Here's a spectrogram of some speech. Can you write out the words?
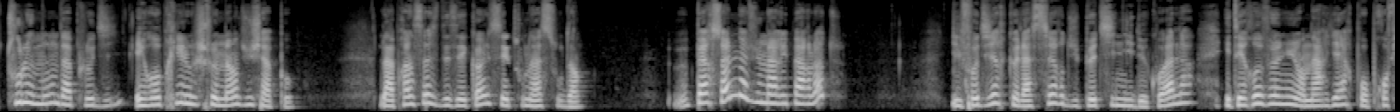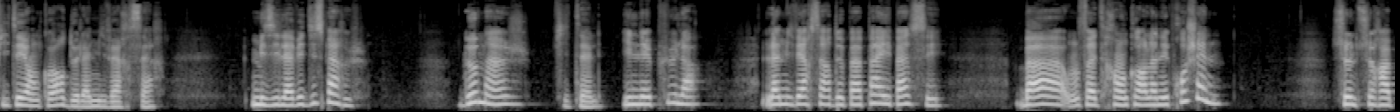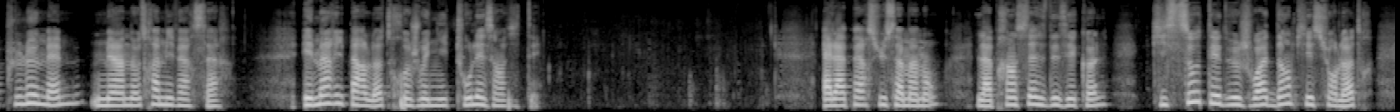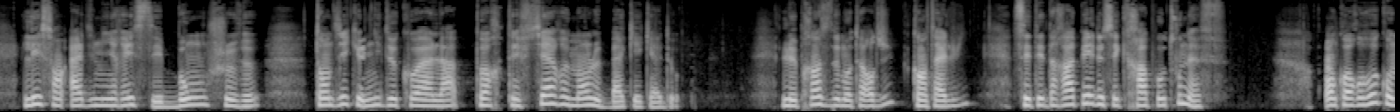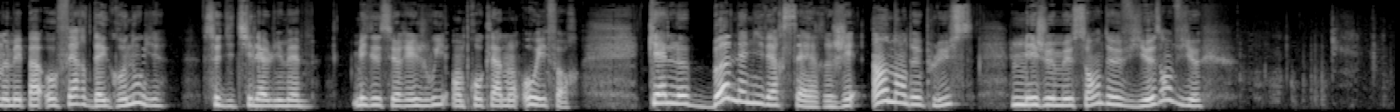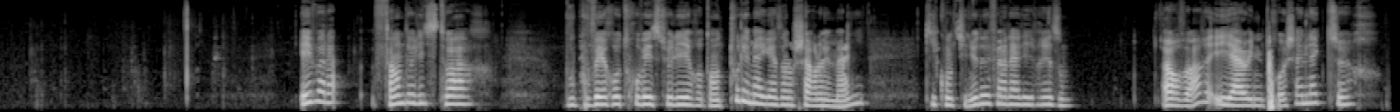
Tout le monde applaudit et reprit le chemin du chapeau. La princesse des écoles s'étonna soudain. Personne n'a vu Marie-Parlotte Il faut dire que la sœur du petit nid de koala était revenue en arrière pour profiter encore de l'anniversaire. Mais il avait disparu. Dommage, fit-elle, il n'est plus là. L'anniversaire de papa est passé. Bah, on fêtera encore l'année prochaine. Ce ne sera plus le même, mais un autre anniversaire. Et Marie-Parlotte rejoignit tous les invités. Elle aperçut sa maman, la princesse des écoles, qui sautait de joie d'un pied sur l'autre, laissant admirer ses bons cheveux, tandis que Nid de Koala portait fièrement le baquet cadeau. Le prince de Motordu, quant à lui, s'était drapé de ses crapauds tout neufs. Encore heureux qu'on ne m'ait pas offert des grenouilles, se dit-il à lui-même, mais il se réjouit en proclamant haut et fort. Quel bon anniversaire J'ai un an de plus, mais je me sens de vieux en vieux. Et voilà, fin de l'histoire. Vous pouvez retrouver ce livre dans tous les magasins Charlemagne qui continuent de faire la livraison. Au revoir et à une prochaine lecture.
